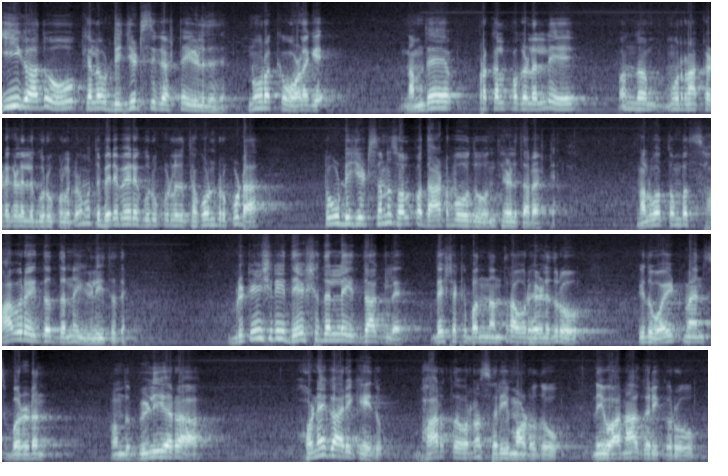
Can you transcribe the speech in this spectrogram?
ಈಗ ಅದು ಕೆಲವು ಡಿಜಿಟ್ಸಿಗಷ್ಟೇ ಇಳಿದಿದೆ. ನೂರಕ್ಕೆ ಒಳಗೆ. ನಮ್ಮದೇ ಪ್ರಕಲ್ಪಗಳಲ್ಲಿ ಒಂದು ಮೂರ್ನಾಲ್ಕು ಕಡೆಗಳಲ್ಲಿ ಗುರುಕುಲಗಳು ಮತ್ತು ಬೇರೆ ಬೇರೆ ಗುರುಕುಲಗಳು ತಗೊಂಡ್ರೂ ಕೂಡ ಟೂ ಡಿಜಿಟ್ಸನ್ನು ಸ್ವಲ್ಪ ದಾಟಬಹುದು ಅಂತ ಹೇಳ್ತಾರೆ ಅಷ್ಟೇ. ನಲವತ್ತೊಂಬತ್ತು ಸಾವಿರ ಇದ್ದದ್ದನ್ನು ಇಳೀತದೆ. ಬ್ರಿಟಿಷರಿ ದೇಶದಲ್ಲೇ ಇದ್ದಾಗಲೇ, ದೇಶಕ್ಕೆ ಬಂದ ನಂತರ ಅವರು ಹೇಳಿದರು, ಇದು ವೈಟ್ ಮ್ಯಾನ್ಸ್ ಬರ್ಡನ್, ಒಂದು ಬಿಳಿಯರ ಹೊಣೆಗಾರಿಕೆ ಇದು. ಭಾರತವರನ್ನ ಸರಿ ಮಾಡೋದು. ನೀವು ಅನಾಗರಿಕರು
